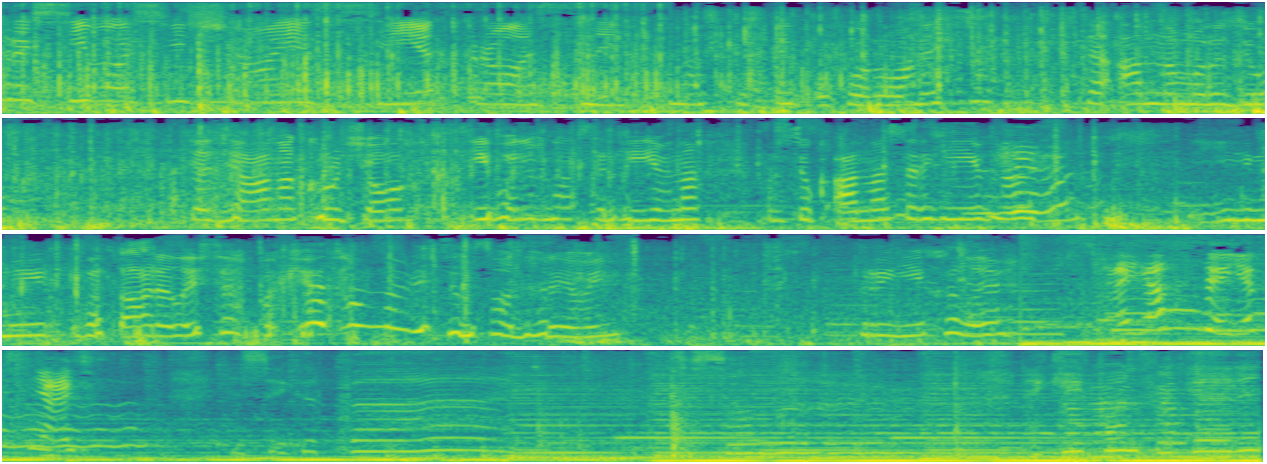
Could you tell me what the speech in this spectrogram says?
красиво освіщає світ красний. Нас пустив охоронець. Це Анна Морозюк. Це Діана Кручок, Ігорівна Сергіївна, Просюк Анна Сергіївна. І ми затарилися пакетом на 800 гривень. Приїхали. А як це? Як снять? one forgetting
